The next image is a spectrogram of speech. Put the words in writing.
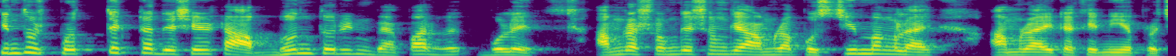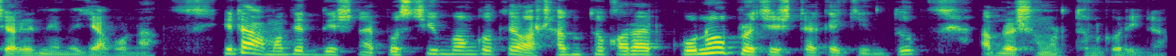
কিন্তু প্রত্যেকটা দেশের একটা আভ্যন্তরীণ ব্যাপার বলে আমরা সঙ্গে সঙ্গে আমরা পশ্চিমবাংলায় আমরা এটাকে নিয়ে প্রচারে নেমে যাব না। এটা আমাদের দেশ নয়, পশ্চিমবঙ্গকে অশান্ত করার কোনো প্রচেষ্টাকে কিন্তু আমরা সমর্থন করি না।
